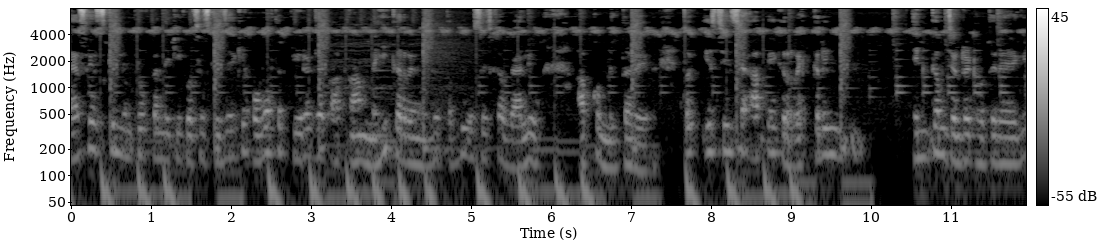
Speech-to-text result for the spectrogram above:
ऐसे स्किल इम्प्रूव करने की कोशिश कीजिए कि ओवर द पीरियड जब आप काम नहीं कर रहे होंगे, तब भी उस चीज़ का वैल्यू आपको मिलता रहेगा। तो इस चीज़ से आप एक रिकरिंग इनकम जनरेट होती रहेगी।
